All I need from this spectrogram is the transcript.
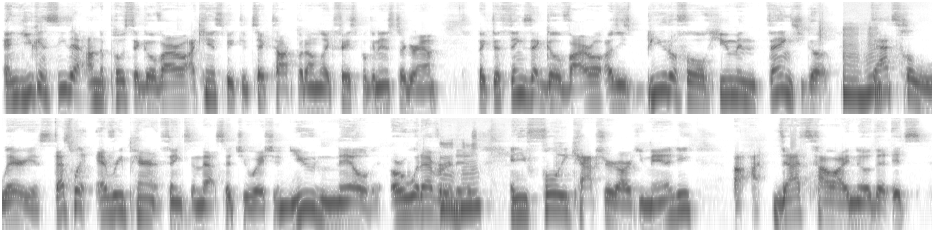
And you can see that on the posts that go viral. I can't speak to TikTok, but on like Facebook and Instagram, like the things that go viral are these beautiful human things. You go, mm-hmm. that's hilarious. That's what every parent thinks in that situation. You nailed it or whatever mm-hmm. it is. Mm-hmm. And you fully captured our humanity. Uh, that's how I know that it's,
